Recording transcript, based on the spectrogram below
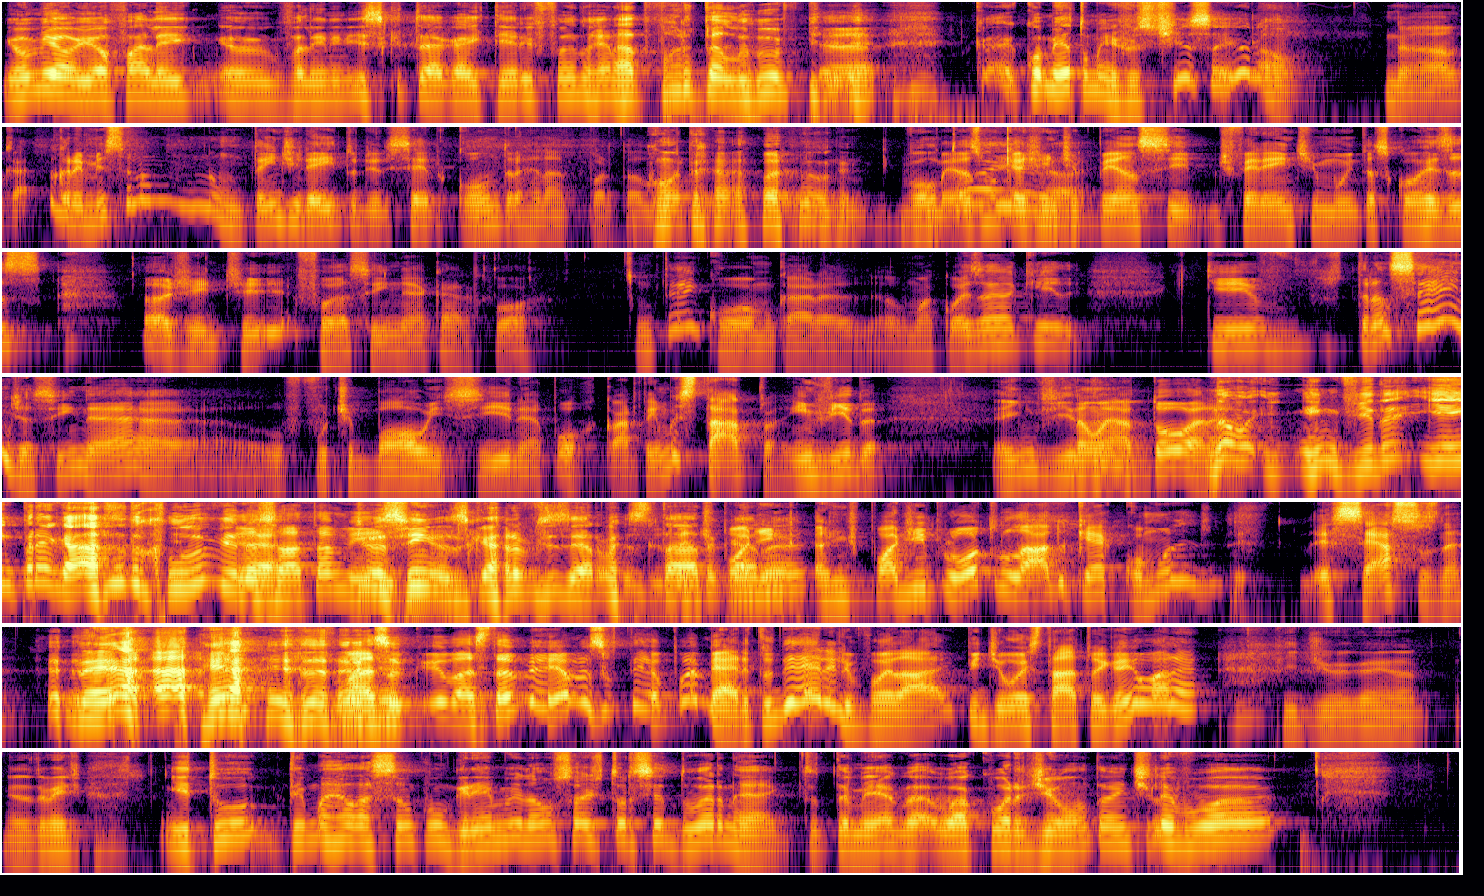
E o meu, eu falei, eu falei no início que tu é gaiteiro e fã do Renato Portaluppi. É. Cometa uma injustiça aí ou não? Não, cara, o gremista não, não tem direito de ser contra Renato Portaluppi. Contra- Voltou Mesmo aí, que a gente pense diferente em muitas coisas, a gente é fã assim, né, cara? Pô, não tem como, cara. É uma coisa que, que transcende, assim, né? O futebol em si, né? Pô, o cara tem uma estátua em vida. Em vida. Não é né? à toa, né? Não, em- vida e é empregado do clube, né? Exatamente. Tipo assim, os caras fizeram uma a, estátua. gente pode, cara, a gente pode ir pro outro lado, que é como excessos, né? né? É. Mas, o- mas também, ao mesmo tempo, é mérito dele. Ele foi lá e pediu a estátua e ganhou, né? Pediu e ganhou. Exatamente. E tu tem uma relação com o Grêmio não só de torcedor, né? Tu também, o acordeon também te levou a.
